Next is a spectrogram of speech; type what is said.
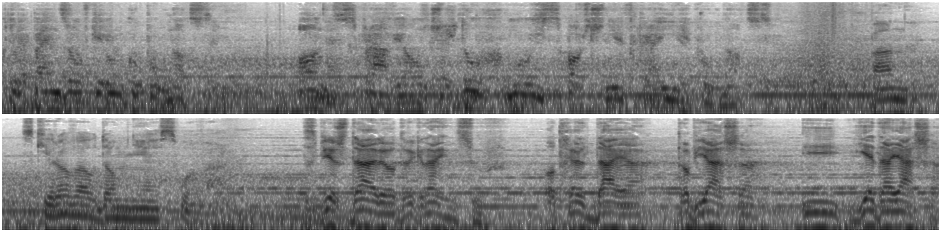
które pędzą w kierunku północnym. One sprawią, że duch mój spocznie w krainie północy. Pan skierował do mnie słowa. Zbierz dary od wygnańców, od Heldaja, Tobiasza i Jedajasza,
